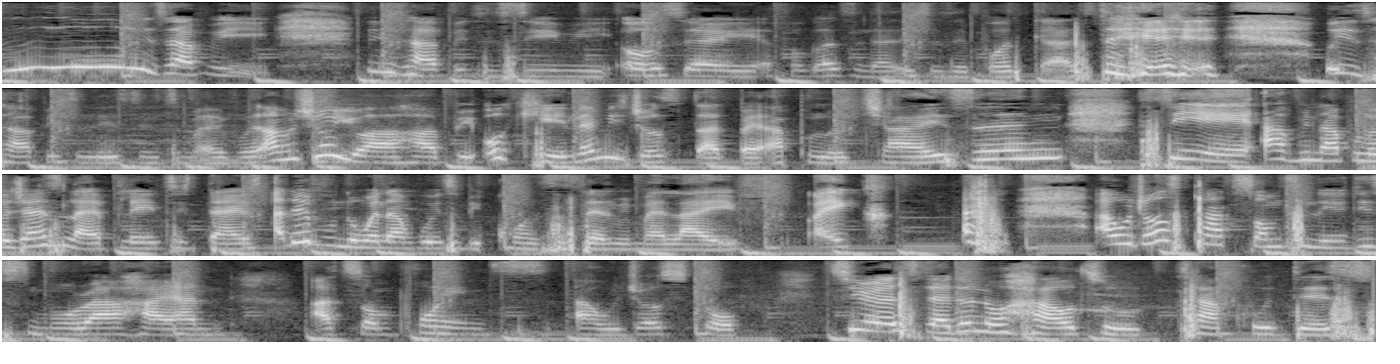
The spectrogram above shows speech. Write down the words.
Who's happy? Who's happy to see me? Oh, sorry, I forgot that this is a podcast. Who is happy to listen to my voice? I'm sure you are happy. Okay, let me just start by apologizing. See, eh, I've been apologizing like plenty times. I don't even know when I'm going to be consistent with my life. Like, I will just start something with this moral high and at some points I will just stop. Seriously, I don't know how to tackle this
